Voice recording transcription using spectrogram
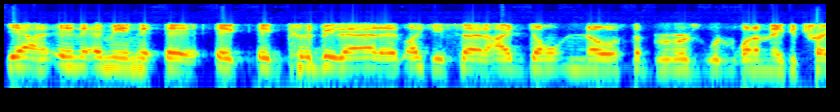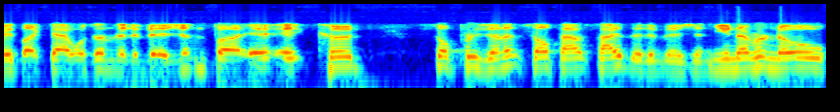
yeah, and I mean, it, it, it could be that. It, like you said, I don't know if the Brewers would want to make a trade like that within the division, but it, it could still present itself outside the division. You never know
